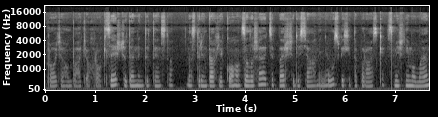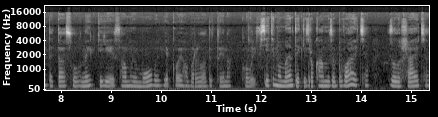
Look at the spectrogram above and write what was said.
протягом багатьох років. Це щоденник дитинства. На сторінках якого залишаються перші досягнення, успіхи та поразки, смішні моменти та словник тієї самої мови, якою говорила дитина колись. Всі ті моменти, які з роками забуваються, залишаються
